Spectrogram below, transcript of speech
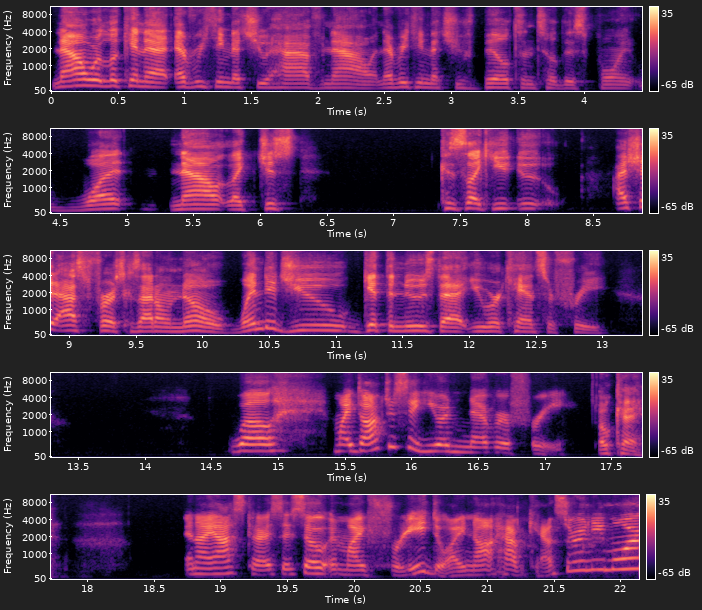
now we're looking at everything that you have now and everything that you've built until this point. What now, like just because like you, you I should ask first because I don't know. When did you get the news that you were cancer free? Well, my doctor said you're never free. Okay And I asked her, I say, So am I free? Do I not have cancer anymore?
